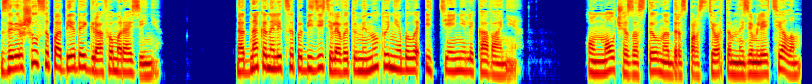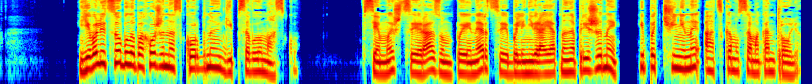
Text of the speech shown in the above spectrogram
завершился победой графа Морозини. Однако на лице победителя в эту минуту не было и тени ликования. Он молча застыл над распростертым на земле телом. Его лицо было похоже на скорбную гипсовую маску. Все мышцы и разум по инерции были невероятно напряжены и подчинены адскому самоконтролю.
